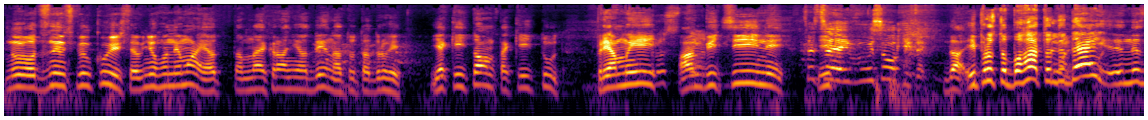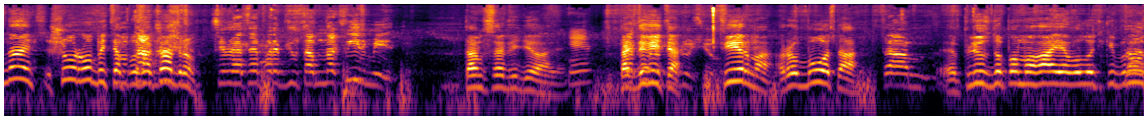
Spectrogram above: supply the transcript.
ну от з ним спілкуєшся, в нього немає. От там на екрані один, а тут а другий. Який там, такий тут. Прямий, Просто- амбіційний. Це І, високий такий. да, і просто багато Ой, людей е, не знають, що робиться Ну, поза же ж, кадром. Це я тебе переб'ю там на фірмі. Там все в ідеалі. Ні. Так Я дивіться, фірма, робота, Там е, плюс допомагає Володьки Брусу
